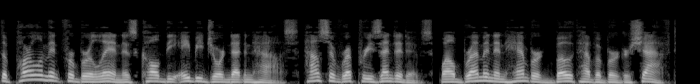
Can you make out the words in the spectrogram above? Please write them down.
The parliament for Berlin is called the Abgeordnetenhaus House of Representatives, while Bremen and Hamburg both have a Bürgerschaft.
